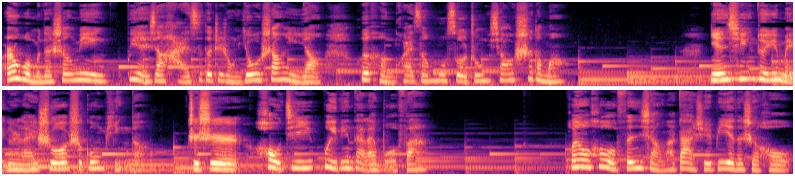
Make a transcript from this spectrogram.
而我们的生命不也像孩子的这种忧伤一样，会很快在暮色中消失的吗？年轻对于每个人来说是公平的，只是厚积不一定带来勃发。朋友和我分享，他大学毕业的时候，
